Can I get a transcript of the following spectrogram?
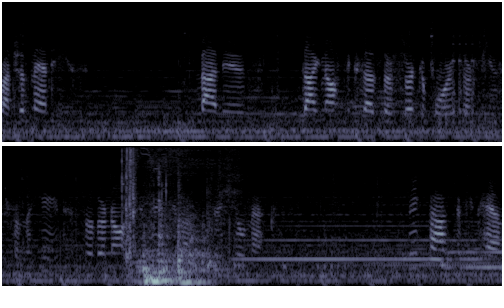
Bunch of mantis. Bad news. Diagnostic says their circuit boards are fused from the heat, so they're not continuous. They heal next. Sneak past if you can.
